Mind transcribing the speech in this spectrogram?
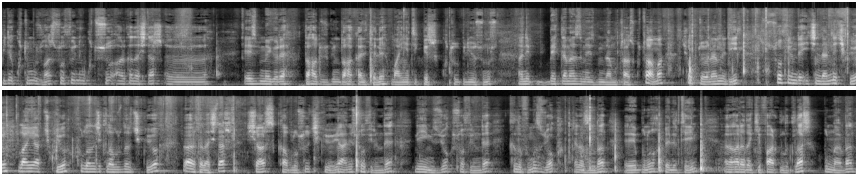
bir de kutumuz var. Sofir'in kutusu arkadaşlar e, Ezbim'e göre daha düzgün, daha kaliteli, manyetik bir kutu biliyorsunuz. Hani beklemezdim Ezbim'den bu tarz kutu ama çok da önemli değil. Sofir'in de içinden ne çıkıyor? Lanyard çıkıyor, kullanıcı kılavuzları çıkıyor ve arkadaşlar şarj kablosu çıkıyor. Yani Sofir'in de neyimiz yok? Sofir'in de kılıfımız yok. En azından e, bunu belirteyim. E, aradaki farklılıklar bunlardan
